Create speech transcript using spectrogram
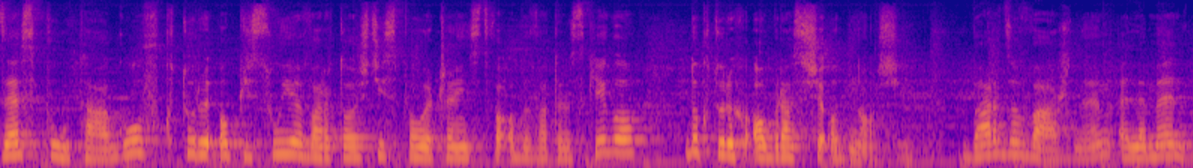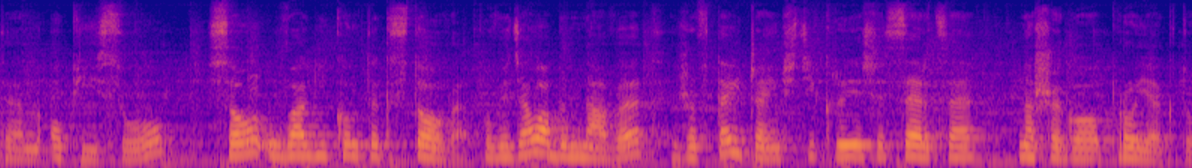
zespół tagów, który opisuje wartości społeczeństwa obywatelskiego, do których obraz się odnosi. Bardzo ważnym elementem opisu są uwagi kontekstowe. Powiedziałabym nawet, że w tej części kryje się serce naszego projektu.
